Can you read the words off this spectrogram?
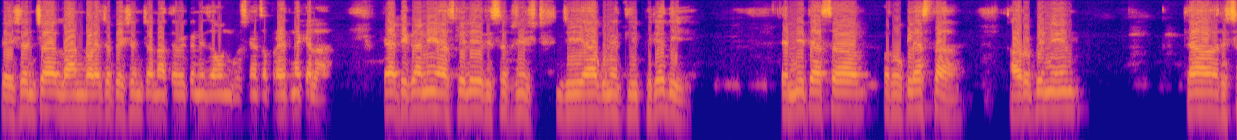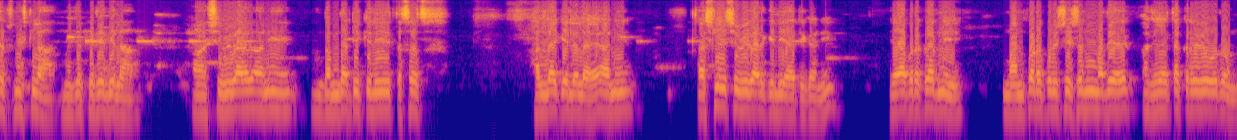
पेशंटच्या लहान बाळाच्या पेशंटच्या नातेवाईकांनी जाऊन घुसण्याचा प्रयत्न केला. त्या ठिकाणी असलेले रिसेप्शनिस्ट जी या गुन्ह्यातली फिर्यादी त्यांनी त्यास रोखले असता आरोपीने त्या रिसेप्शनिस्टला म्हणजे फिर्यादीला शिवीगाळ आणि दमदाटी केली तसंच हल्ला केलेला आहे आणि अश्लील शिवीगाळ केली या ठिकाणी. या प्रकरणी मानपाडा पोलीस स्टेशनमध्ये आलेल्या तक्रारीवरून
